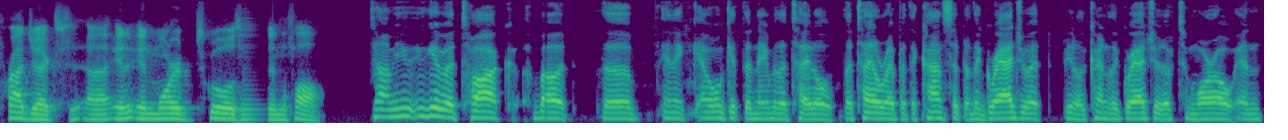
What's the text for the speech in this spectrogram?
projects in, in more schools in the fall. Tom, you, you give a talk about the, and I won't get the name of the title, the title right, but the concept of the graduate, you know, kind of the graduate of tomorrow. And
